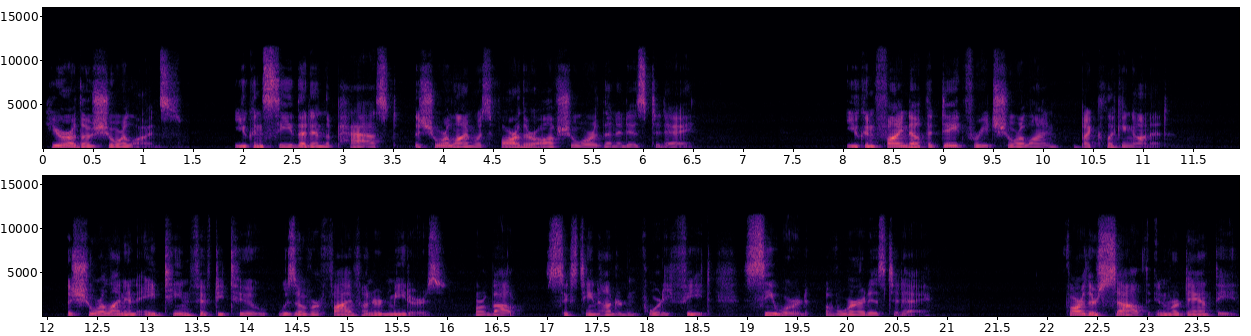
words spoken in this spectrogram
Here are those shorelines. You can see that in the past, the shoreline was farther offshore than it is today. You can find out the date for each shoreline by clicking on it. The shoreline in 1852 was over 500 meters, or about 1,640 feet, seaward of where it is today. Farther south, in Rodanthe,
